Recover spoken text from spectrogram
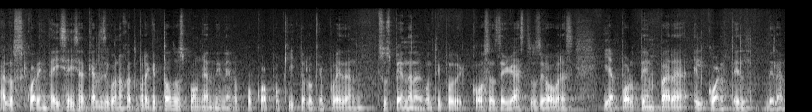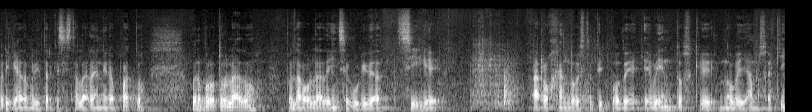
a los 46 alcaldes de Guanajuato para que todos pongan dinero poco a poquito, lo que puedan, suspendan algún tipo de cosas, de gastos, de obras y aporten para el cuartel de la brigada militar que se instalará en Irapuato. Bueno, por otro lado, pues la ola de inseguridad sigue arrojando este tipo de eventos que no veíamos aquí.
